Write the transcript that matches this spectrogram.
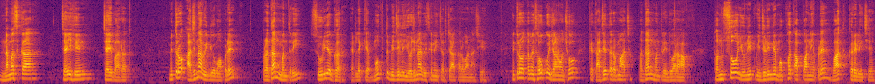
નમસ્કાર, જય હિન્દ, જય ભારત. મિત્રો, આજના વિડીયોમાં આપણે પ્રધાનમંત્રી સૂર્યઘર એટલે કે મુફ્ત બિજલી યોજના વિશેની ચર્ચા કરવાના છીએ. મિત્રો, તમે સૌ કોઈ જાણો છો કે તાજેતરમાં જ પ્રધાનમંત્રી દ્વારા આપ ત્રણસો યુનિટ વીજળીને મફત આપવાની આપણે વાત કરેલી છે.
